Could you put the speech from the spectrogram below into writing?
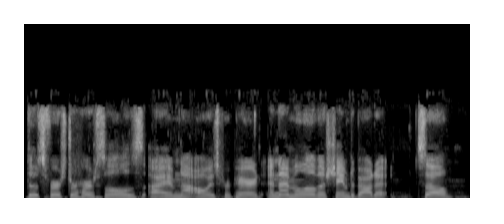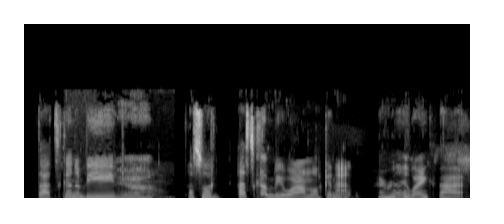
those first rehearsals, I am not always prepared. And I'm a little bit ashamed about it. So that's gonna be Yeah. that's what that's gonna be what I'm looking at. I really like that.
